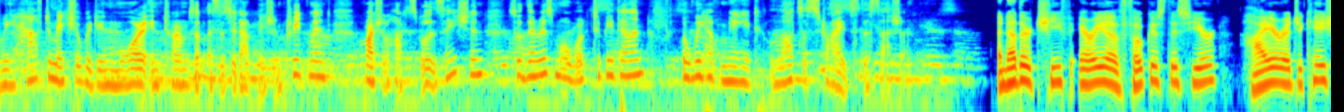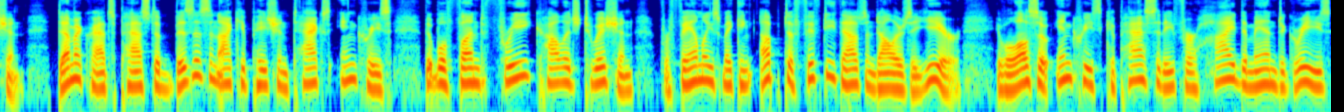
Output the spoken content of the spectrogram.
We have to make sure we're doing more in terms of assisted outpatient treatment, partial hospitalization. So there is more work to be done, but we have made lots of strides this session. Another chief area of focus this year higher education. Democrats passed a business and occupation tax increase that will fund free college tuition for families making up to $50,000 a year. It will also increase capacity for high demand degrees,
